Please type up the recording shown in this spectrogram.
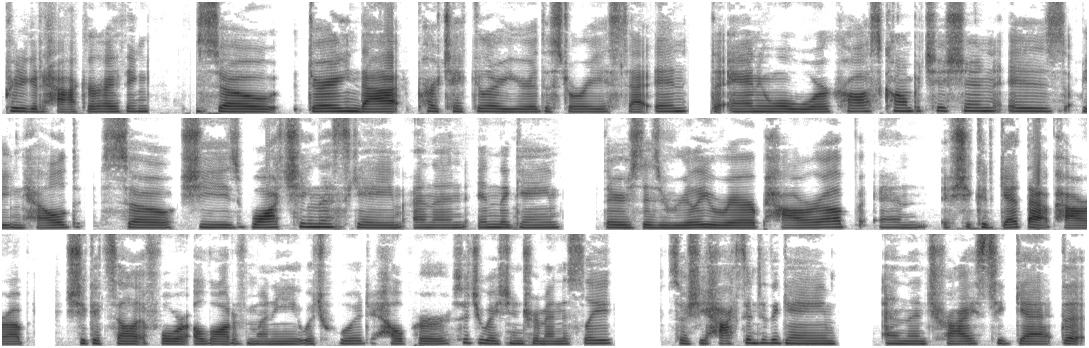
pretty good hacker, I think. So during that particular year the story is set in, the annual Warcross competition is being held. So she's watching this game and then in the game there's this really rare power up and if she could get that power up, she could sell it for a lot of money, which would help her situation tremendously. So she hacks into the game and then tries to get the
